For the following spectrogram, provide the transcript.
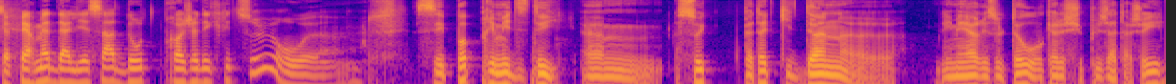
te permettent d'allier ça à d'autres projets d'écriture ou euh, c'est pas prémédité. Euh, ceux peut-être qui donnent euh, les meilleurs résultats auxquels je suis plus attaché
